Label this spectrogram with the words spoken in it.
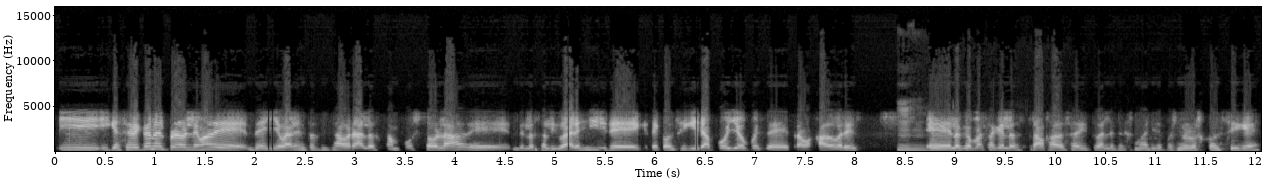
y, que se ve con el problema de, llevar entonces ahora a los campos sola de, los olivares y de, de conseguir apoyo pues de trabajadores eh, lo que pasa que los trabajadores habituales de su marido pues no los consigue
